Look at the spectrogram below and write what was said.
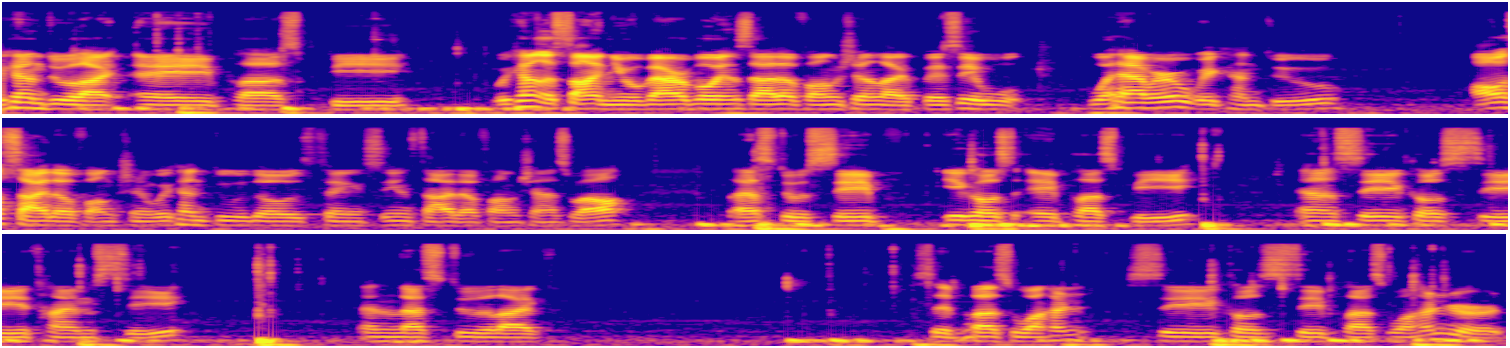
we can do like a plus b. We can assign new variable inside the function, like basically whatever we can do outside the function, we can do those things inside the function as well. Let's do c equals a plus b, and c equals c times c, and let's do like c plus 100, c equals c plus 100,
